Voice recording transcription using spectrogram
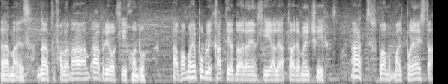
É, mas, não, eu tô falando, ah, abriu aqui quando. Ah, vamos republicar a teia do aranha aqui aleatoriamente. Ah, vamos, mas põe a, esta-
